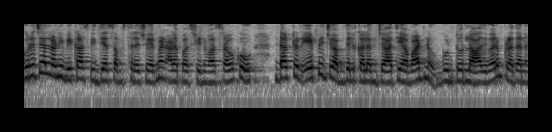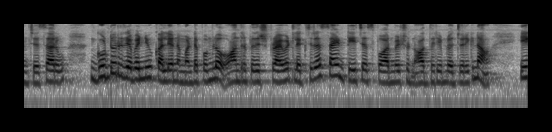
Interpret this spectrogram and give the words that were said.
గురజాల్లోని వికాస్ విద్యా సంస్థల చైర్మన్ అడప శ్రీనివాసరావుకు డాక్టర్ ఏపీజే అబ్దుల్ కలాం జాతీయ అవార్డును గుంటూరులో ఆదివారం ప్రదానం చేశారు. గుంటూరు రెవెన్యూ కళ్యాణ మండపంలో Andhra Pradesh private lecturers and teachers formation ఆధ్వర్యంలో జరిగిన ఈ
